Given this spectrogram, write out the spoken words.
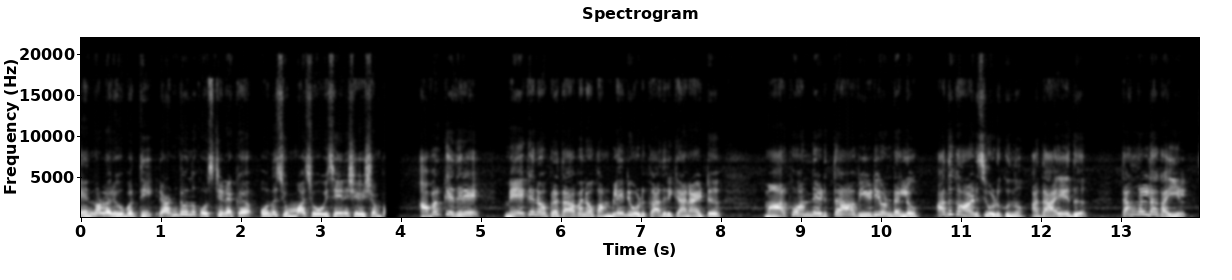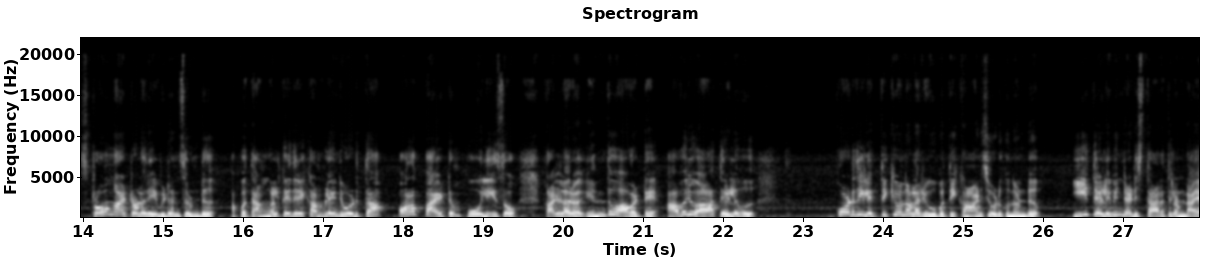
എന്നുള്ള രൂപത്തിൽ രണ്ടുമൂന്ന് ക്വസ്റ്റ്യനൊക്കെ ഒന്ന് ചുമ്മാ ചോദിച്ചതിന് ശേഷം അവർക്കെതിരെ മേഘനോ പ്രതാപനോ കംപ്ലൈന്റ് കൊടുക്കാതിരിക്കാനായിട്ട് മാർക്ക് വന്നെടുത്ത ആ വീഡിയോ ഉണ്ടല്ലോ അത് കാണിച്ചു കൊടുക്കുന്നു. അതായത് തങ്ങളുടെ കയ്യിൽ സ്ട്രോങ് ആയിട്ടുള്ളൊരു എവിഡൻസ് ഉണ്ട്. അപ്പോൾ തങ്ങൾക്കെതിരെ കംപ്ലൈന്റ് കൊടുത്താൽ ഉറപ്പായിട്ടും പോലീസോ കള്ളരോ എന്തോ ആവട്ടെ അവരും ആ തെളിവ് കോടതിയിൽ എത്തിക്കുമെന്നുള്ള രൂപത്തിൽ കാണിച്ചു കൊടുക്കുന്നുണ്ട്. ഈ തെളിവിന്റെ അടിസ്ഥാനത്തിലുണ്ടായ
